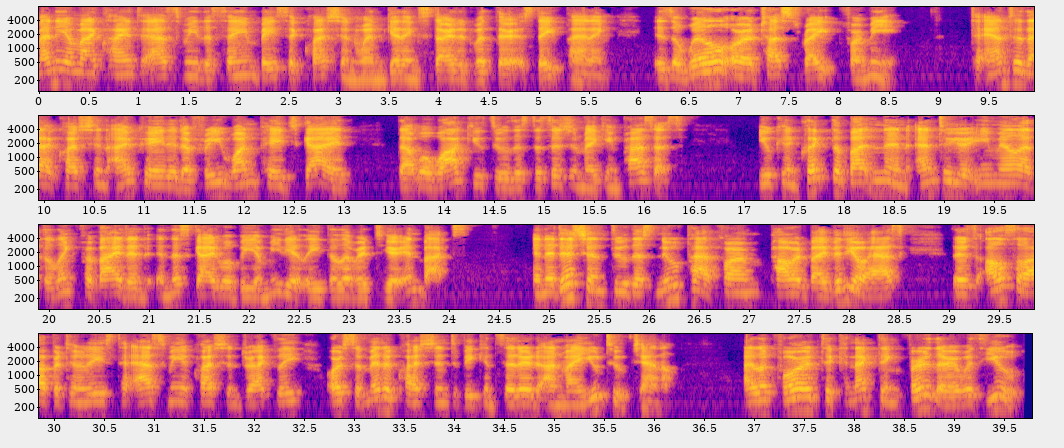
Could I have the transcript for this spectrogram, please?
Many of my clients ask me the same basic question when getting started with their estate planning Is a will or a trust right for me? To answer that question, I've created a free one page guide that will walk you through this decision making process. You can click the button and enter your email at the link provided, and this guide will be immediately delivered to your inbox. In addition, through this new platform powered by VideoAsk, there's also opportunities to ask me a question directly or submit a question to be considered on my YouTube channel. I look forward to connecting further with you.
